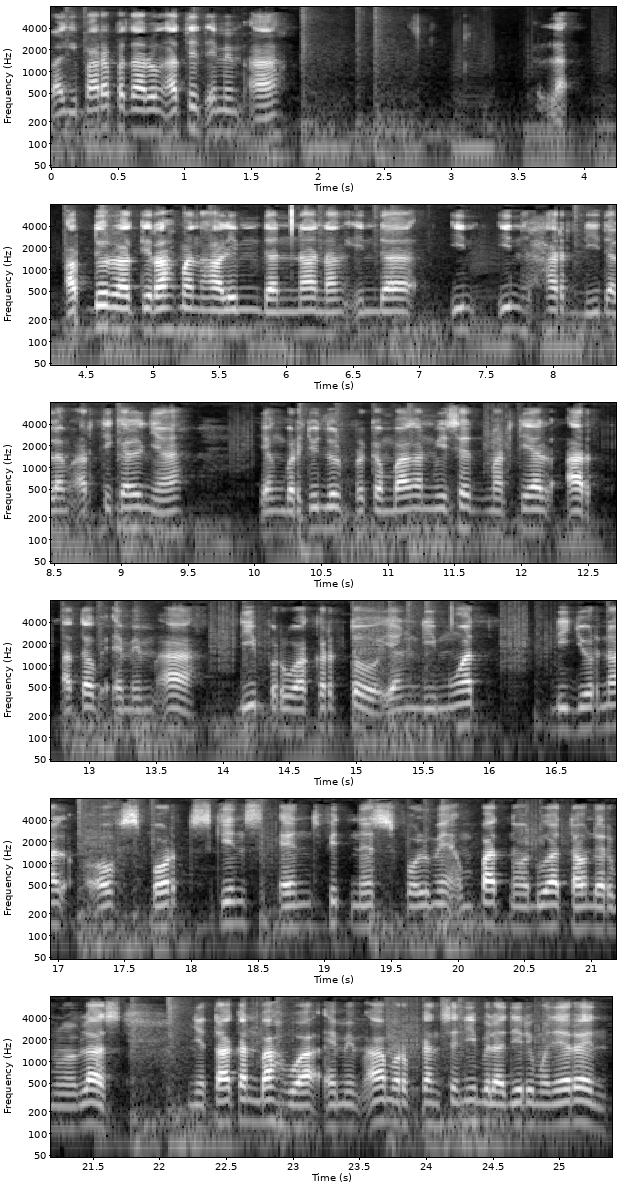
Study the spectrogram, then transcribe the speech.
Bagi para petarung atlet MMA, Abdul Latif Rahman Halim dan Nanang Indah In Inhardi dalam artikelnya yang berjudul Perkembangan Mixed Martial Art atau MMA di Purwakerto yang dimuat di Journal of Sport, Skins and Fitness volume 4 no 2 tahun 2015 menyatakan bahwa MMA merupakan seni bela diri modern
